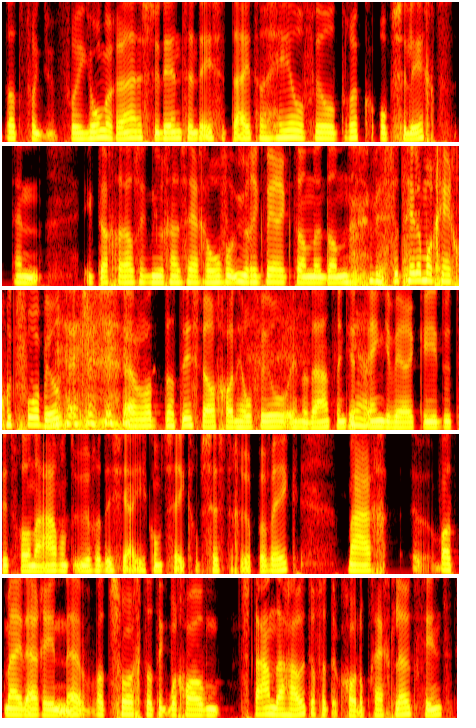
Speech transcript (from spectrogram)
dat voor, voor jongeren en studenten in deze tijd er heel veel druk op ze ligt. En ik dacht, als ik nu ga zeggen hoeveel uur ik werk, dan, dan is dat helemaal geen goed voorbeeld. uh, want dat is wel gewoon heel veel, inderdaad. Want je hebt en je werk en je doet dit vooral na avonduren. Dus ja, je komt zeker op 60 uur per week. Maar uh, wat mij daarin, uh, wat zorgt dat ik me gewoon staande houd, of het ook gewoon oprecht leuk vind,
